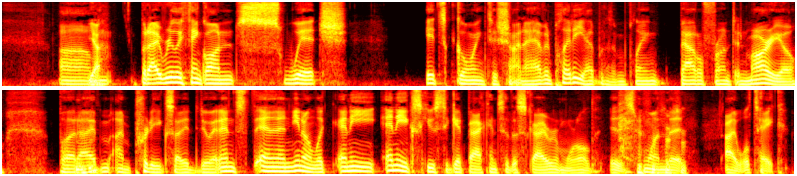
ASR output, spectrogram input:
Um, yeah. But I really think on Switch, it's going to shine. I haven't played it yet because I'm playing Battlefront and Mario, but mm-hmm. I'm I'm pretty excited to do it. And and then you know like any any excuse to get back into the Skyrim world is one that I will take.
